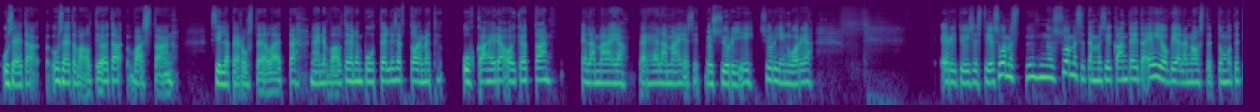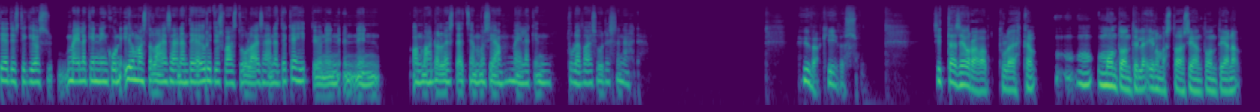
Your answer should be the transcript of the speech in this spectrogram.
useita, useita valtioita vastaan sillä perusteella, että näiden valtioiden puutteelliset toimet uhkaa heidän oikeuttaan elämään ja perheelämään ja sitten myös syrjii, syrjii nuoria erityisesti. Ja Suomessa, no Suomessa tämmöisiä kanteita ei ole vielä nostettu, mutta tietysti jos meilläkin niin kuin ilmastolainsäädäntö ja yritysvastuulainsäädäntö kehittyy, niin, niin on mahdollista, että semmoisia meilläkin tulevaisuudessa nähdään. Hyvä, kiitos. Sitten tämä seuraava tulee ehkä mun tontille ilmastoasiantuntijana.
